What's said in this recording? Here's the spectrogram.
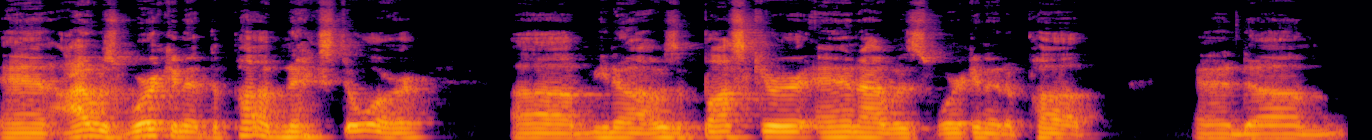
and I was working at the pub next door um, you know, I was a busker and I was working at a pub, and um,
